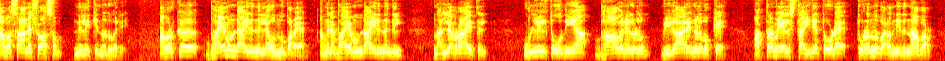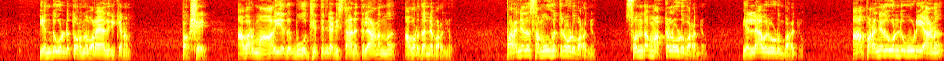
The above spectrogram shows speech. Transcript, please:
അവസാന ശ്വാസം നിലയ്ക്കുന്നതുവരെ അവർക്ക് ഭയമുണ്ടായിരുന്നില്ല ഒന്നും പറയാൻ. അങ്ങനെ ഭയമുണ്ടായിരുന്നെങ്കിൽ നല്ല പ്രായത്തിൽ ഉള്ളിൽ തോന്നിയ ഭാവനകളും വികാരങ്ങളുമൊക്കെ അത്രമേൽ സ്ഥൈര്യത്തോടെ തുറന്നു പറഞ്ഞിരുന്ന അവർ എന്തുകൊണ്ട് തുറന്നു പറയാതിരിക്കണം? പക്ഷേ അവർ മാറിയത് ബോധ്യത്തിന്റെ അടിസ്ഥാനത്തിലാണെന്ന് അവർ തന്നെ പറഞ്ഞു. പറഞ്ഞത് സമൂഹത്തിനോട് പറഞ്ഞു. സ്വന്തം മക്കളോട് പറഞ്ഞു. എല്ലാവരോടും പറഞ്ഞു. ആ പറഞ്ഞതുകൊണ്ട് കൂടിയാണ്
